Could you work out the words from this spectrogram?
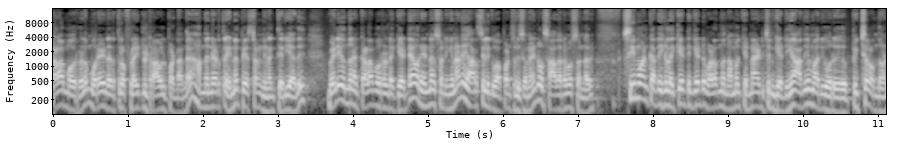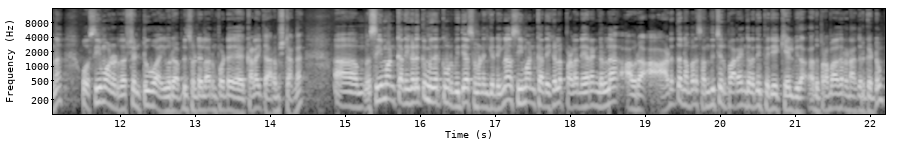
கலாம் அவர்களும் ஒரே நேரத்தில் ஃப்ளைட்டில் ட்ராவல் பண்ணாங்க. அந்த நேரத்தில் என்ன பேசுகிறாங்கன்னு எனக்கு தெரியாது. வெளியே வந்து நான் கலாம் அவர்கள்ட்ட கேட்டேன். அவர் என்ன சொன்னீங்கன்னா நீ அரசியலுக்கு வாப்பான்னு சொல்லி சொன்னேன். ஒரு சாதாரணமாக சொன்னார். சீமான் கதைகளை கேட்டு கேட்டு வளர்ந்து நமக்கு என்ன ஆயிடுச்சுன்னு கேட்டீங்க அதே மாதிரி ஒரு பிக்சர் வந்தோன்னே ஓ சீமானோட வெர்ஷன் டூவா இவர்? அப்படின்னு சொல்லிட்டு எல்லாரும் போட்டு கலைக்க ஆரம்பிச்சிட்டாங்க. சீமான் கதைகளுக்கும் இதற்கும் ஒரு வித்தியாசம் என்னன்னு கேட்டிங்கன்னா சீமான் கதைகளில் பல நேரங்களில் அவர் அடுத்த நபரை சந்திச்சிருப்பாருங்கிறது பெரிய கேள்வி தான் அது பிரபாகரனாக இருக்கட்டும்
